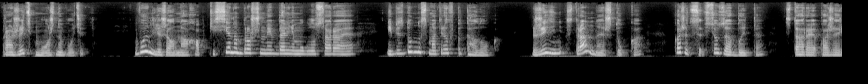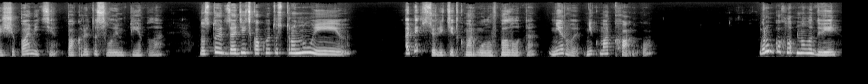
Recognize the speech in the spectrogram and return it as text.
прожить можно будет. Воин лежал на охапке сена, брошенной в дальнем углу сарая, и бездумно смотрел в потолок. Жизнь – странная штука. Кажется, все забыто. Старое пожарище памяти покрыто слоем пепла – но стоит задеть какую-то струну и... Опять все летит к Маргулу в болото. Нервы не к Маркхангу. Громко хлопнула дверь.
